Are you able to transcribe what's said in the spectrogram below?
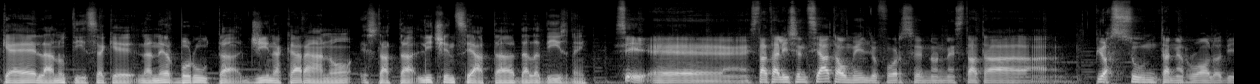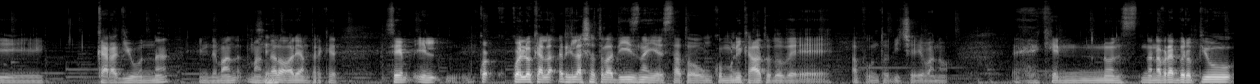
Che è la notizia che la nerboruta Gina Carano è stata licenziata dalla Disney. Sì, è stata licenziata, o meglio, forse non è stata più assunta nel ruolo di Cara Dune in The Mandalorian sì. perché il, quello che ha rilasciato la Disney è stato un comunicato dove appunto dicevano eh, che non, non, avrebbero più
